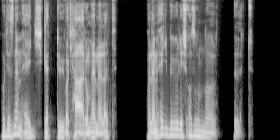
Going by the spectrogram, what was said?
Hogy ez nem egy, kettő vagy három emelet, hanem egyből és azonnal öt.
